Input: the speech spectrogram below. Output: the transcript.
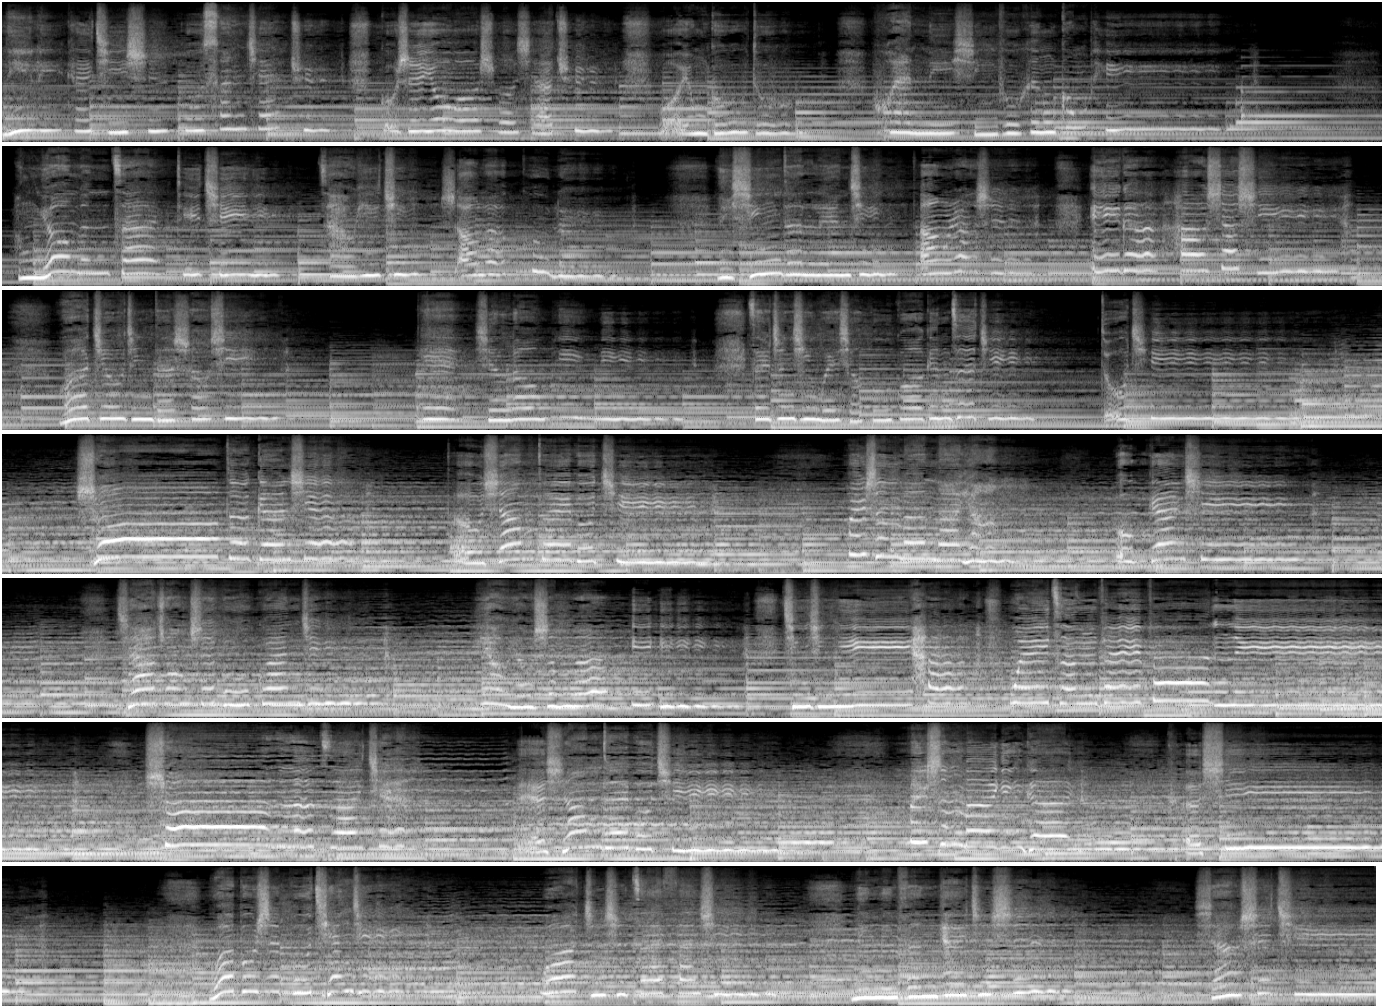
你离开其实不算结局，故事由我说下去。我用孤独换你幸福，很公平。朋友们在提起你，早已经少了顾虑。你新的恋情当然是一个好消息。我究竟的手心，别泄露。真心微笑，不过跟自己赌气。说的感谢，都像对不起。为什么那样不甘心？假装是不关机，又有什么什么应该。可惜，我不是不前进，我只是在反省。明明分开只是小事情，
